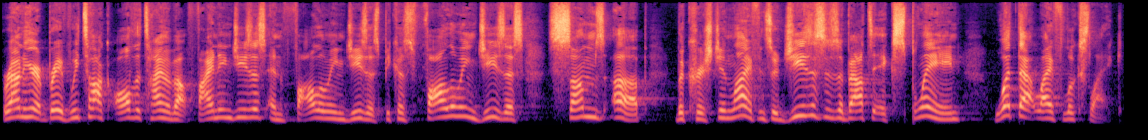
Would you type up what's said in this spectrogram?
around here at Brave, we talk all the time about finding Jesus and following Jesus because following Jesus sums up the Christian life. And so Jesus is about to explain what that life looks like.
